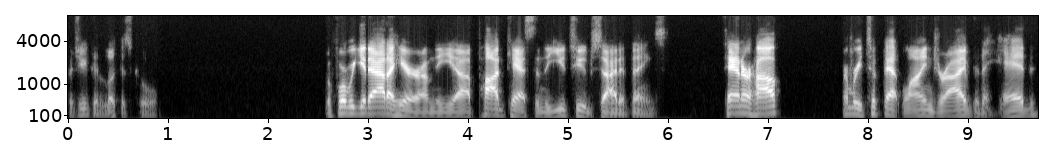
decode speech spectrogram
but you can look as cool. Before we get out of here on the uh, podcast and the YouTube side of things, Tanner Houck, remember he took that line drive to the head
